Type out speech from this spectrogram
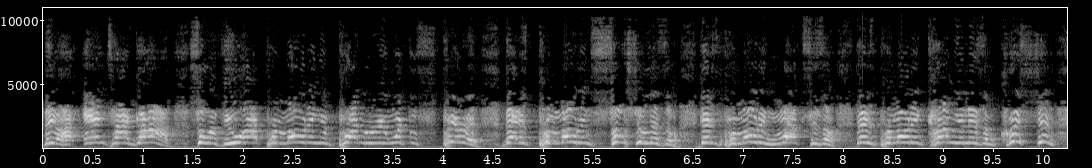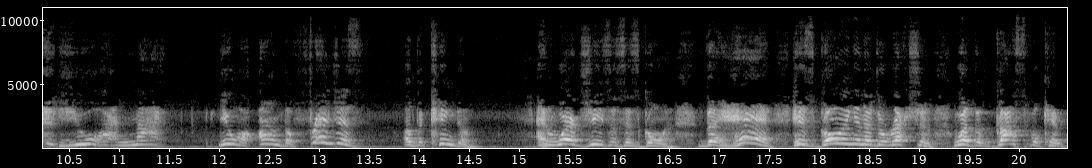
They are anti God. So if you are promoting and partnering with the spirit, that is promoting socialism, that is promoting Marxism, that is promoting communism, Christian, you are not, you are on the fringes of the kingdom and where Jesus is going. The head is going in a direction where the gospel can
